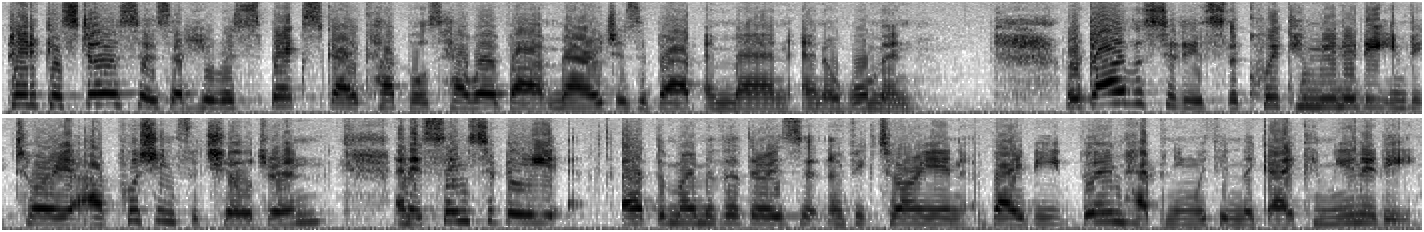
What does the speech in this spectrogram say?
Peter Costello says that he respects gay couples, however, marriage is about a man and a woman. Regardless of this, the queer community in Victoria are pushing for children, and it seems to be at the moment that there is a Victorian baby boom happening within the gay community.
